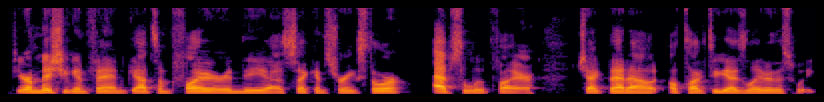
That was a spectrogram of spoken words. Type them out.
If you're a Michigan fan, got some fire in the uh, second string store. Absolute fire. Check that out. I'll talk to you guys later this week.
